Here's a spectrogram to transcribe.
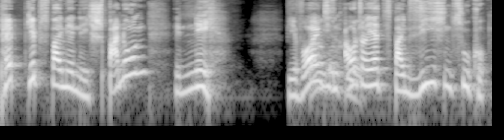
Pep gibt's bei mir nicht. Spannung? Nee. Wir wollen diesem cool. Auto jetzt beim Siechen zugucken.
